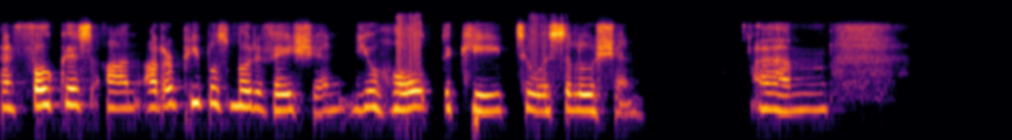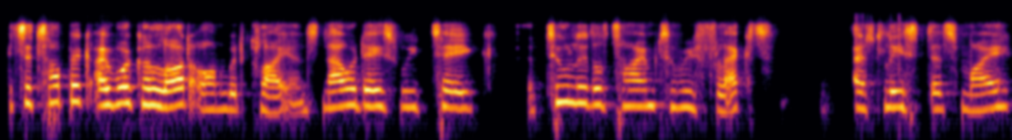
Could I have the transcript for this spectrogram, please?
and focus on other people's motivation, you hold the key to a solution. Um, it's a topic I work a lot on with clients. Nowadays, we take too little time to reflect. At least that's my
